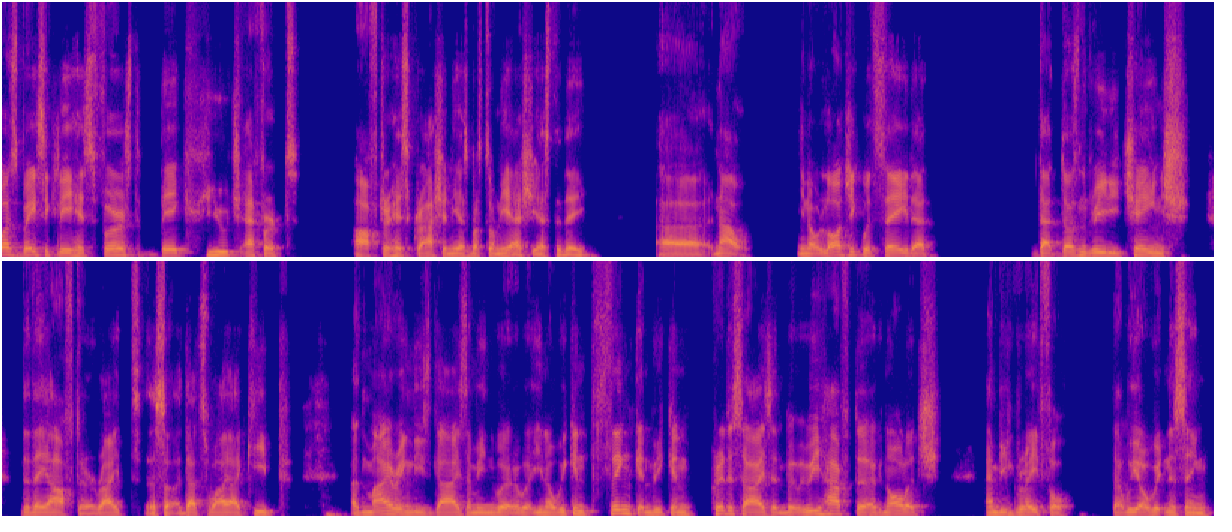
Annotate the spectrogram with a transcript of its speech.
was basically his first big, huge effort after his crash in Liège-Bastogne yesterday. Uh, now, you know, logic would say that that doesn't really change the day after, right? So that's why I keep admiring these guys. I mean, we're, we're, you know we can think and we can criticize, and but we have to acknowledge and be grateful that we are witnessing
